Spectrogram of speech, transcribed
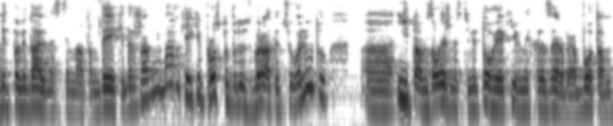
відповідальності на там деякі державні банки, які просто будуть збирати цю валюту, е, і там, в залежності від того, які в них резерви, або там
